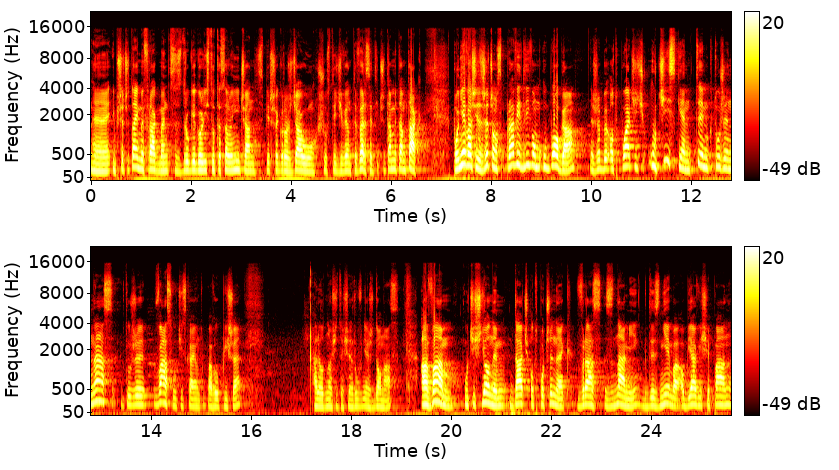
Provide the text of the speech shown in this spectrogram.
E, I przeczytajmy fragment z drugiego listu Tesaloniczan, z pierwszego rozdziału, szósty i dziewiąty werset. I czytamy tam tak. Ponieważ jest rzeczą sprawiedliwą u Boga, żeby odpłacić uciskiem tym, którzy nas, którzy was uciskają, tu Paweł pisze, ale odnosi to się również do nas, a wam, uciśnionym, dać odpoczynek wraz z nami, gdy z nieba objawi się Pan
